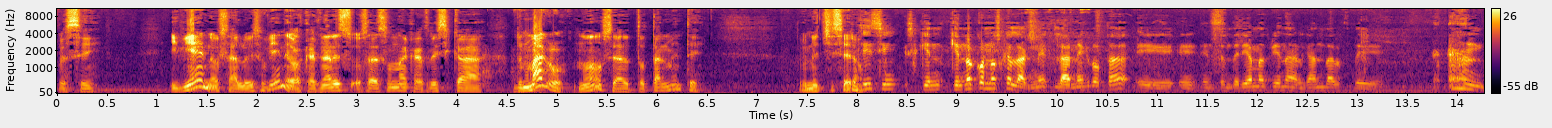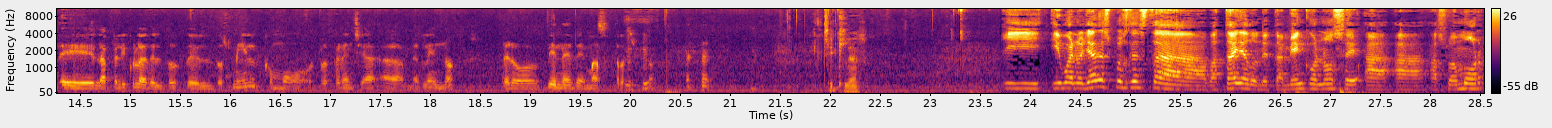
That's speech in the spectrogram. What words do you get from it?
Pues sí. Y bien, o sea, lo hizo bien. Porque al final es, o sea, es una característica de un mago, ¿no? O sea, totalmente. De un hechicero. Sí, sí. Quien, quien no conozca la anécdota eh, eh, entendería más bien al Gandalf de, de la película del, do- del 2000 como referencia a Merlín, ¿no? Pero viene de más atrás, ¿no? Sí, claro. Y, y bueno, ya después de esta batalla donde también conoce a, a- a su amor,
